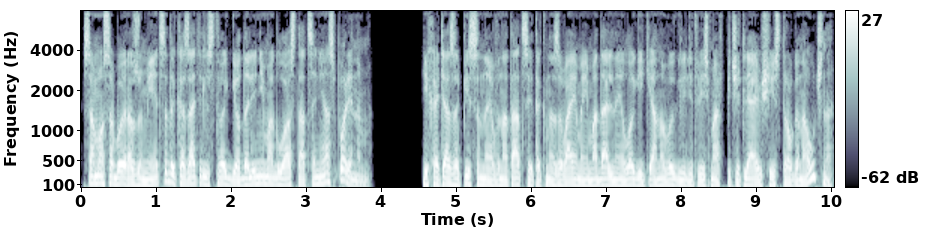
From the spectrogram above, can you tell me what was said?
Само собой разумеется, доказательство Гёделя не могло остаться неоспоренным. И хотя записанное в нотации так называемой модальной логики оно выглядит весьма впечатляюще и строго научно,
